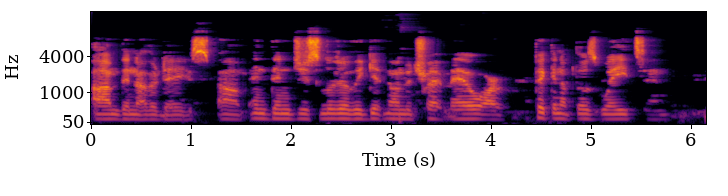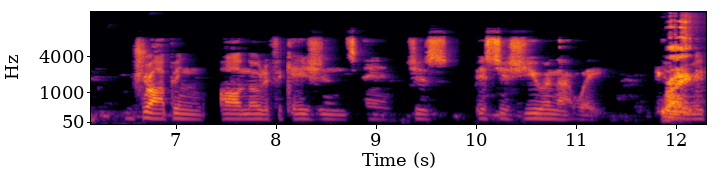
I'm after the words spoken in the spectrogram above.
um, than other days. Um, and then just literally getting on the treadmill or picking up those weights and dropping all notifications and just it's just you in that weight. You know I Right. mean?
